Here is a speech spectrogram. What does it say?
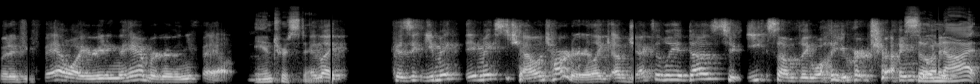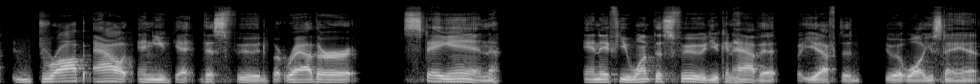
But if you fail while you're eating the hamburger, then you fail. Mm-hmm. Interesting. And like, because it, you make it makes the challenge harder. Like objectively, it does to eat something while you are trying. so to, like, not drop out and you get this food, but rather stay in. And if you want this food, you can have it, but you have to do it while you stay in.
